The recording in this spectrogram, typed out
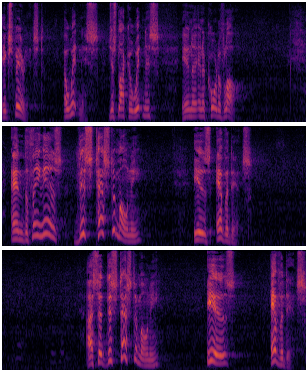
experienced. A witness, just like a witness in a, in a court of law. And the thing is, this testimony is evidence. I said, this testimony is evidence.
